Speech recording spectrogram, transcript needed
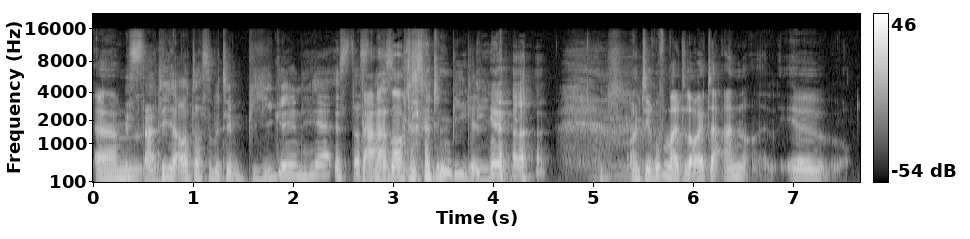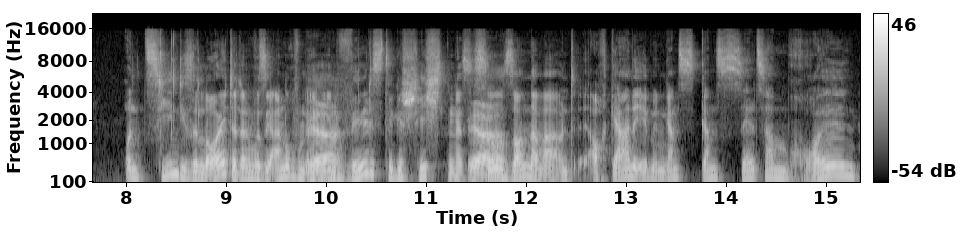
ähm, ist da nicht auch das mit dem Biegeln her? Ist das da ist auch das mit dem Biegeln ja. her. Und die rufen halt Leute an äh, und ziehen diese Leute dann, wo sie anrufen, ja. irgendwie in wildeste Geschichten. Das ja. ist so sonderbar und auch gerne eben in ganz, ganz seltsamen Rollen.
